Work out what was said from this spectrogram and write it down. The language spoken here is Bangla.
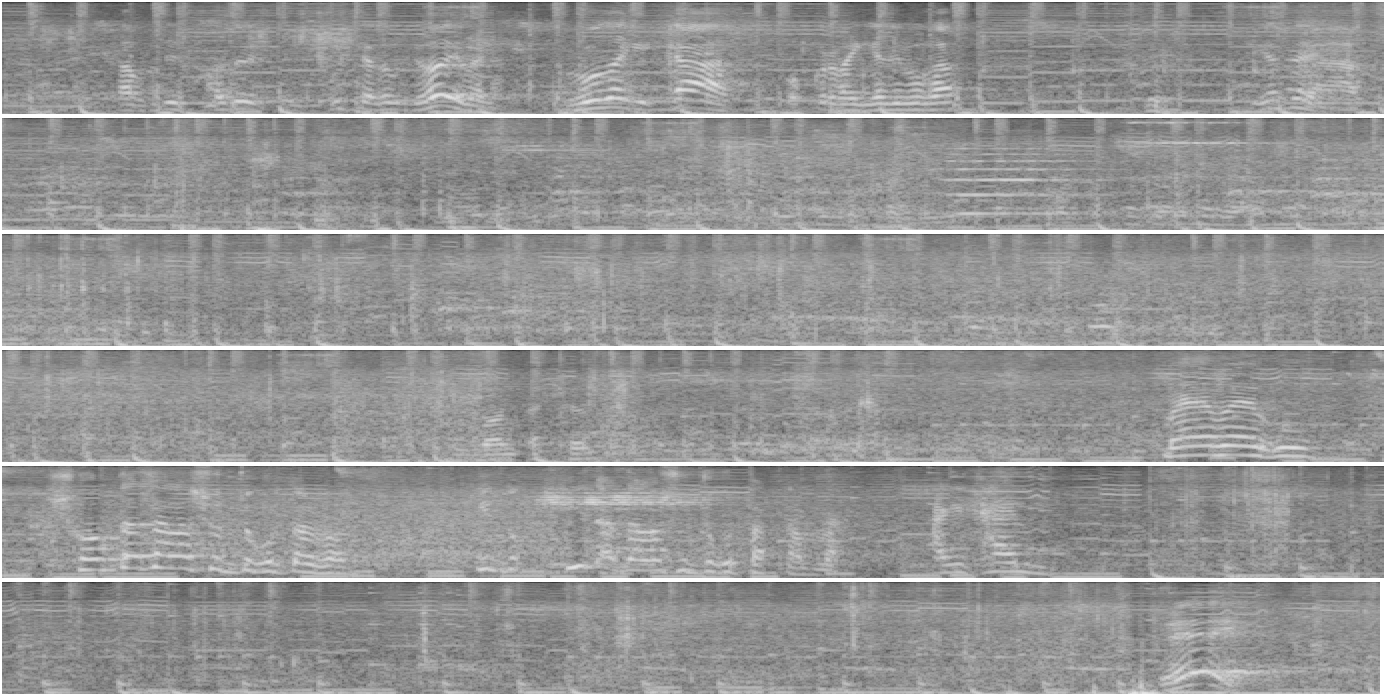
তারপর তুই ফালতু চিন্তা করবি হয় বেটা রোজা কি কাজ? ওকে ভাঙ্গা দিব ঠিক আছে? মায়া মায়া গো সবটা জ্বালা সহ্য করতে পারব কিন্তু খিদা জ্বালা সহ্য করতে পারতাম না। আগে খাইনি এই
